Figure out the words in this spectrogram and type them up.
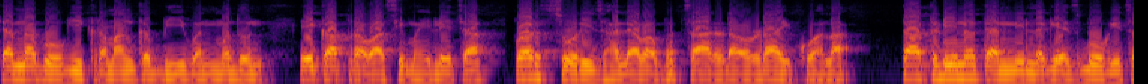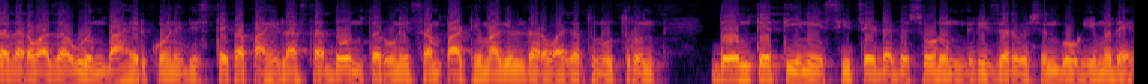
त्यांना बोगी क्रमांक बी वन मधून एका प्रवासी महिलेचा पर्स चोरी झाल्याबाबतचा आरडाओरडा ऐकू आला. तातडीनं त्यांनी लगेच बोगीचा दरवाजा उघडून बाहेर कोणी दिसते का पाहिला असता दोन तरुणी संपाठीमागील दरवाजातून उतरून दोन ते तीन एसीचे डबे सोडून रिझर्वेशन बोगीमध्ये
